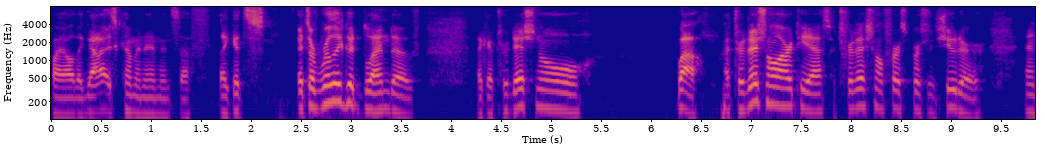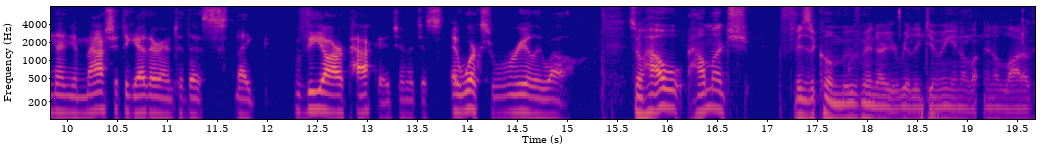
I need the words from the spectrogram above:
by all the guys coming in and stuff. Like it's it's a really good blend of like a traditional well a traditional rts a traditional first person shooter and then you mash it together into this like vr package and it just it works really well. So how how much physical movement are you really doing in a, in a lot of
